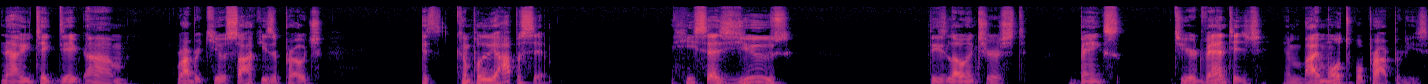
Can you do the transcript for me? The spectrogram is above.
Now you take Dave, um, Robert Kiyosaki's approach, it's completely opposite. He says use these low interest banks to your advantage and buy multiple properties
